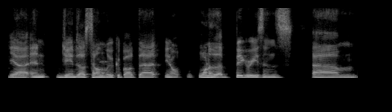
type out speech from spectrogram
Yeah, and James, I was telling Luke about that. You know, one of the big reasons um,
